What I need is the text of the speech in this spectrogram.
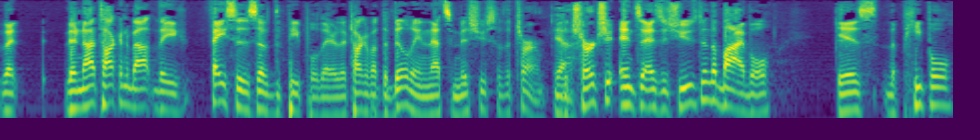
But they're not talking about the faces of the people there. They're talking about the building, and that's a misuse of the term. Yeah. The church, as it's used in the Bible, is the people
